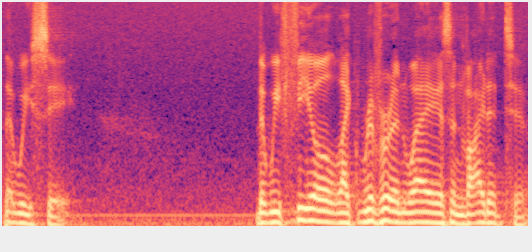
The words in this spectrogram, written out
that we see, that we feel like River and Way is invited to.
